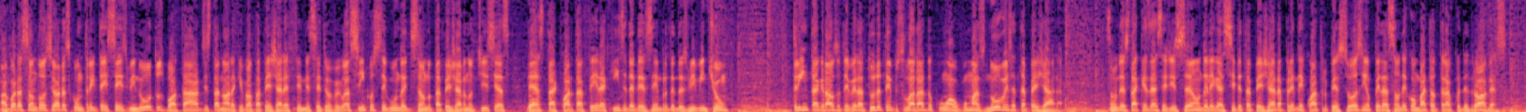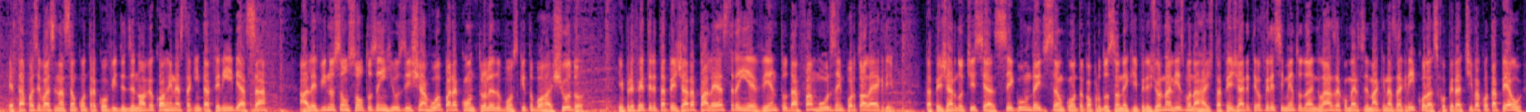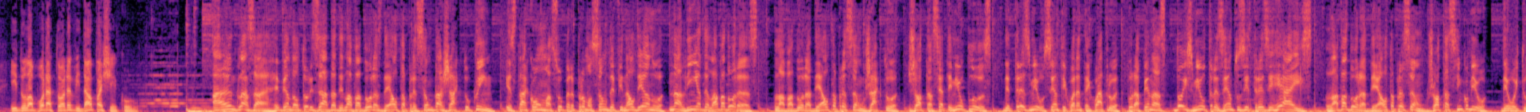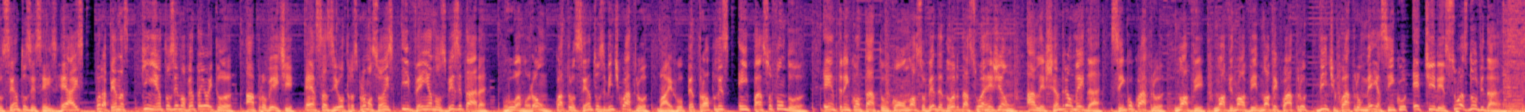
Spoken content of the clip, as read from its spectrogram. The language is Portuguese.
Agora são 12 horas com 36 minutos. Boa tarde. Está na hora aqui para o Tapejara FM 101,5, segunda edição do Tapejara Notícias desta quarta-feira, 15 de dezembro de 2021. 30 graus a temperatura, tempo ensolarado com algumas nuvens a Tapejara. São destaques dessa edição. Delegacia de Tapejara prende quatro pessoas em operação de combate ao tráfico de drogas. Etapas de vacinação contra a Covid-19 ocorrem nesta quinta-feira em Ibiaçá. Alevinos são soltos em rios de charrua para controle do mosquito borrachudo. E prefeito de Tapejara palestra em evento da FAMURSA em Porto Alegre. Tapejar Notícias, segunda edição, conta com a produção da equipe de jornalismo da Rádio Tapejar e tem oferecimento da Anglasa Comércio de Máquinas Agrícolas, Cooperativa Cotapel e do Laboratório Vidal Pacheco. A Anglasa, revenda autorizada de lavadoras de alta pressão da Jacto Clean, está com uma super promoção de final de ano na linha de lavadoras. Lavadora de alta pressão Jacto J7000 Plus de 3.144 por apenas 2.313 reais. Lavadora de alta pressão J5000 de 806 reais por apenas 598. Aproveite essas e outras promoções e venha nos visitar. Rua Moron 424, bairro Petrópolis, em Passo Fundo. Entre em contato com o nosso vendedor da sua região, Alexandre Almeida, 54 99994 2465 e tire suas dúvidas.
